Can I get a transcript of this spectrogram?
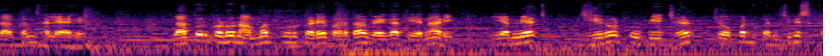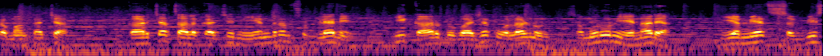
दाखल झाले आहेत. लातूरकडून अहमदपूरकडे भरधाव वेगात येणारी M H zero two B Z चोपन्न पंचवीस क्रमांकाच्या कारच्या चालकाचे नियंत्रण सुटल्याने ही कार दुभाजक ओलांडून समोरून येणाऱ्या एम एच सव्वीस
